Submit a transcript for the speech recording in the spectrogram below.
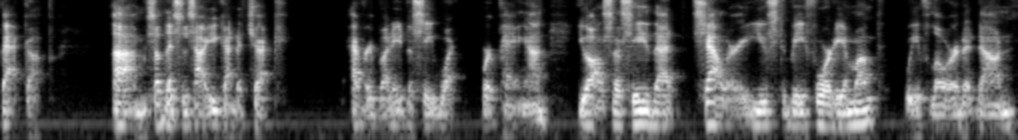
back up. Um, so this is how you kind of check everybody to see what we're paying on. You also see that salary used to be 40 a month. We've lowered it down,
